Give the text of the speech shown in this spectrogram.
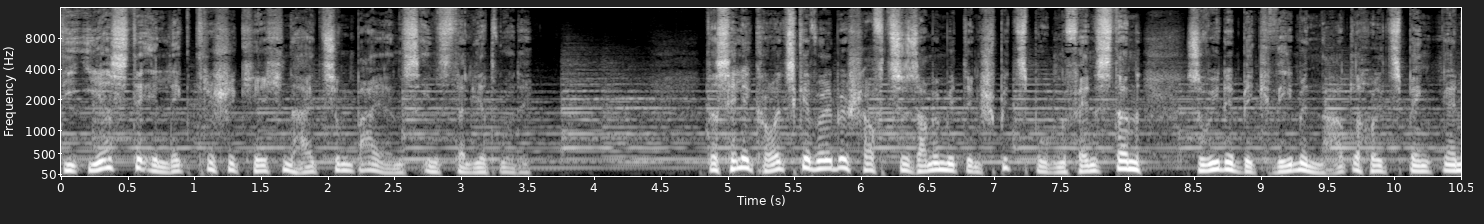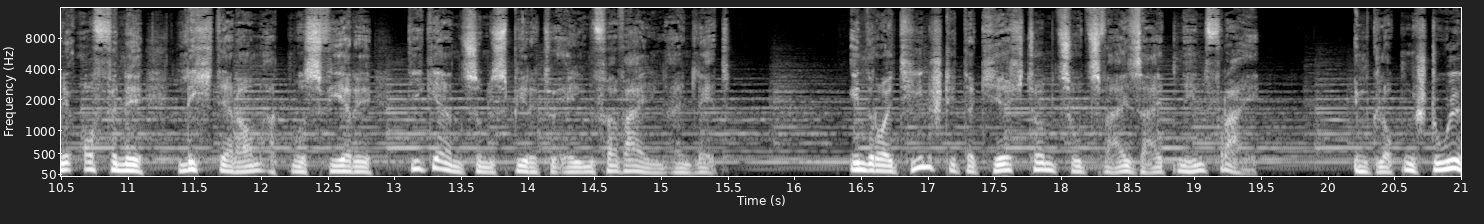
die erste elektrische Kirchenheizung Bayerns installiert wurde. Das helle Kreuzgewölbe schafft zusammen mit den Spitzbogenfenstern sowie den bequemen Nadelholzbänken eine offene, lichte Raumatmosphäre, die gern zum spirituellen Verweilen einlädt. In Reutin steht der Kirchturm zu zwei Seiten hin frei. Im Glockenstuhl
